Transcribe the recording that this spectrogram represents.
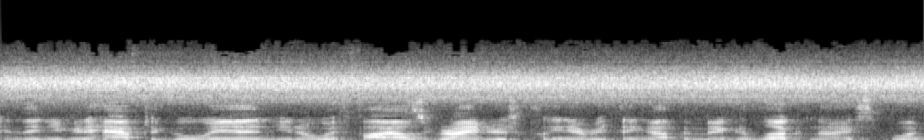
and then you're going to have to go in, you know, with files, grinders, clean everything up and make it look nice. But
